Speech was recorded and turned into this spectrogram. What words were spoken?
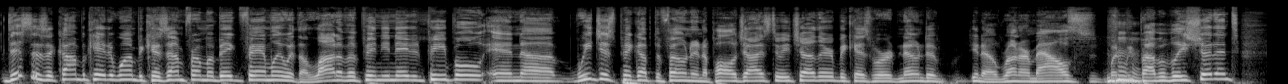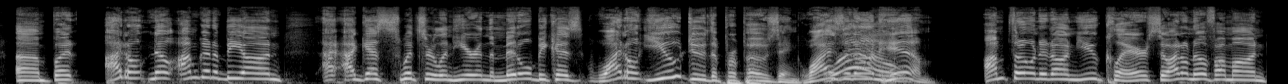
This is a complicated one because I'm from a big family with a lot of opinionated people, and uh, we just pick up the phone and apologize to each other because we're known to, you know, run our mouths when we probably shouldn't. Um, but I don't know. I'm going to be on, I, I guess, Switzerland here in the middle because why don't you do the proposing? Why is it on him? I'm throwing it on you, Claire. So I don't know if I'm on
